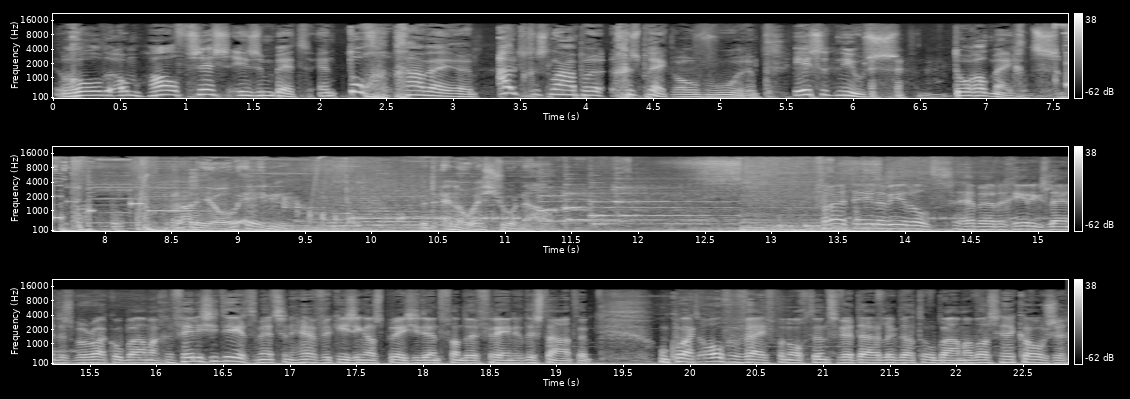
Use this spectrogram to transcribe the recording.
rolde om half zes in zijn bed. En toch gaan wij een uitgeslapen gesprek over voeren. Eerst het nieuws, Dorald Megens. Radio 1, het NOS-journaal. Vanuit de hele wereld hebben regeringsleiders Barack Obama gefeliciteerd... met zijn herverkiezing als president van de Verenigde Staten. Om kwart over vijf vanochtend werd duidelijk dat Obama was herkozen.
